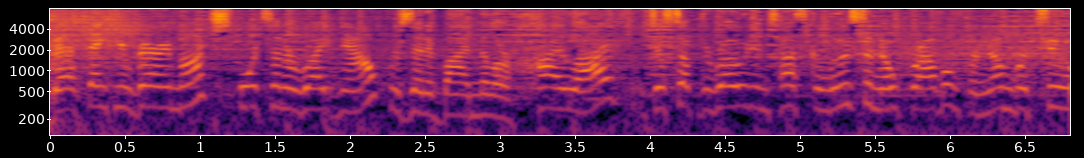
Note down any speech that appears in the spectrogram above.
Beth, thank you very much. Sports Center right now, presented by Miller High Life. Just up the road in Tuscaloosa, no problem for number two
